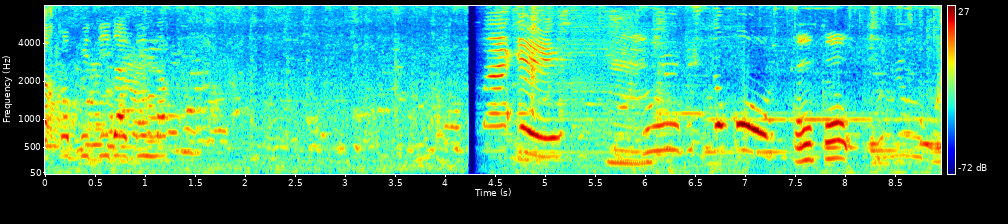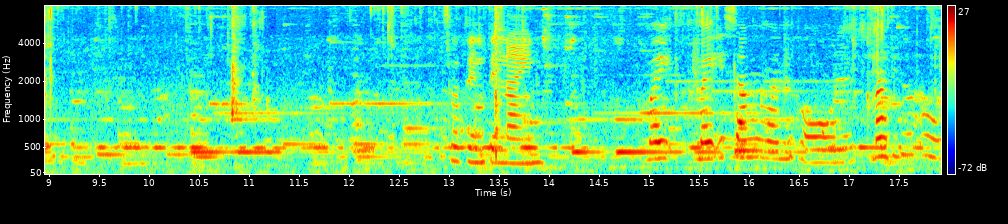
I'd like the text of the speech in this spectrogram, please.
Nakabili na din ako. Mae, Hmm. yung gusto ko. Opo. So, 29. May may isang one hole. Ma, dito ko.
